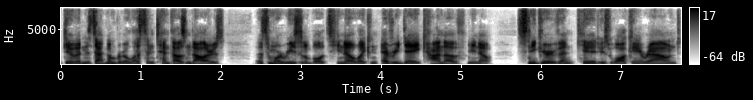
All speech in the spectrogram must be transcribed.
give an that number less than $10,000. That's more reasonable. It's, you know, like an everyday kind of, you know, sneaker event kid who's walking around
